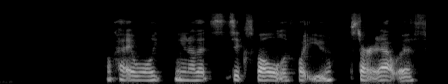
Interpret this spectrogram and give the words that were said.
okay, well, you know, that's sixfold of what you started out with.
